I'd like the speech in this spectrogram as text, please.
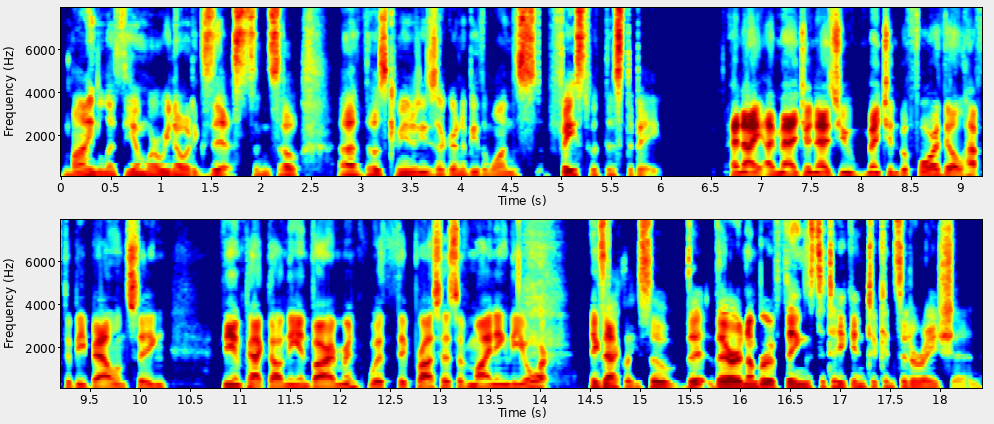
mine lithium where we know it exists. And so uh, those communities are going to be the ones faced with this debate. And I imagine, as you mentioned before, they'll have to be balancing the impact on the environment with the process of mining the ore. Exactly. So th- there are a number of things to take into consideration.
